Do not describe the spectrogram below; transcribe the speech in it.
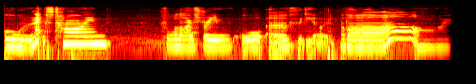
all next time for live stream or a video. Bye bye.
